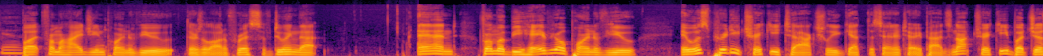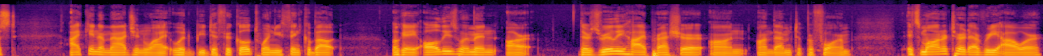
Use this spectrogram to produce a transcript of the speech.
Yeah. But from a hygiene point of view, there's a lot of risks of doing that. And from a behavioral point of view, it was pretty tricky to actually get the sanitary pads. Not tricky, but just I can imagine why it would be difficult when you think about okay, all these women are there's really high pressure on on them to perform. It's monitored every hour.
